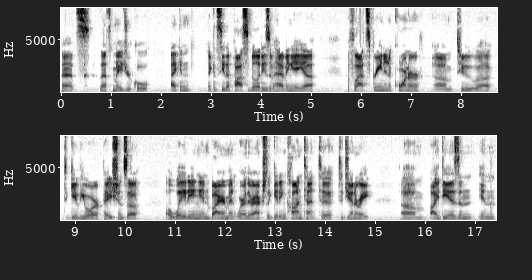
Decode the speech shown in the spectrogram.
That's that's major cool. I can I can see the possibilities of having a uh, a flat screen in a corner um, to uh, to give your patients a a waiting environment where they're actually getting content to, to generate um, ideas in, in,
